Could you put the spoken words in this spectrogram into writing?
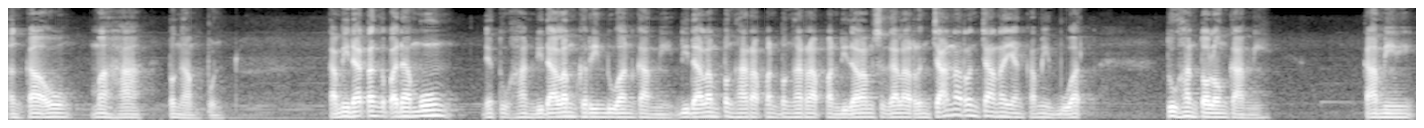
Engkau maha pengampun. Kami datang kepadamu, ya Tuhan, di dalam kerinduan kami, di dalam pengharapan-pengharapan, di dalam segala rencana-rencana yang kami buat. Tuhan tolong kami. Kami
